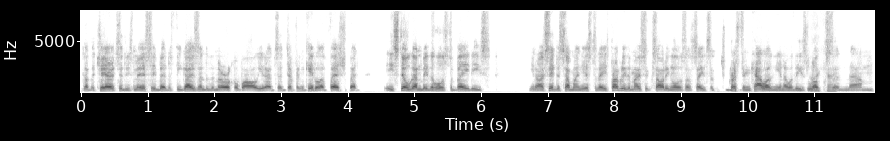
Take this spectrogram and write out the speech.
got the chariots at his mercy, but if he goes into the Miracle Mile, you know, it's a different kettle of fish, but he's still going to be the horse to beat. He's, you know, I said to someone yesterday, he's probably the most exciting horse I've seen since Christian Cullen, you know, with his looks okay. and um,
